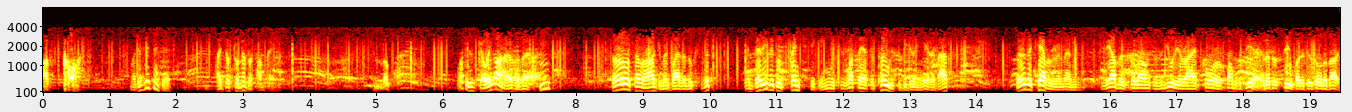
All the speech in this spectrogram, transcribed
Of course. What is it, Mister? I just remember something. Look. What is going on over there? Hmm? Oh, some argument by the looks of it. And very little trench digging, which is what they're supposed to be doing hereabouts. Those are cavalrymen. And the others belong to the newly arrived corps of bombardiers. Let us see what it is all about.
